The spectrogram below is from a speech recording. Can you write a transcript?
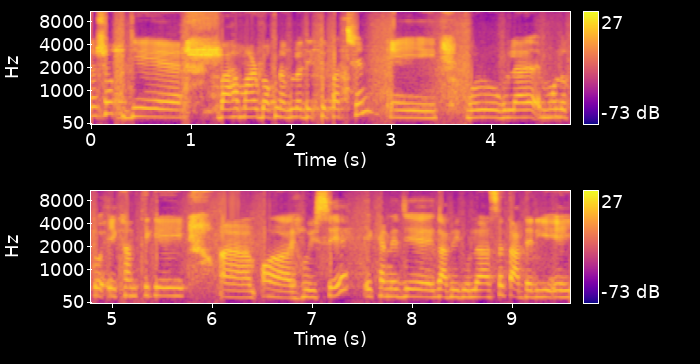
দর্শক, যে, বাহামার বকনাগুলো দেখতে পাচ্ছেন, এই গরুগুলা মূলত এখান থেকেই হয়েছে এখানে যে গাভীগুলো আছে, তাদেরই এই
